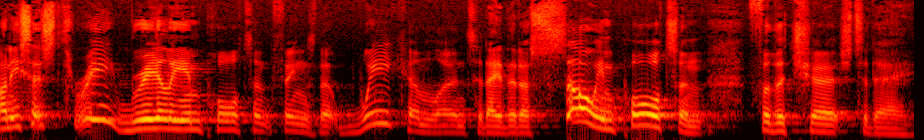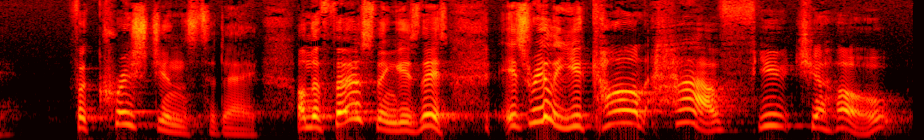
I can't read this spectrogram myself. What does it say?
And he says three really important things that we can learn today that are so important for the church today, for Christians today. And the first thing is this it's really you can't have future hope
